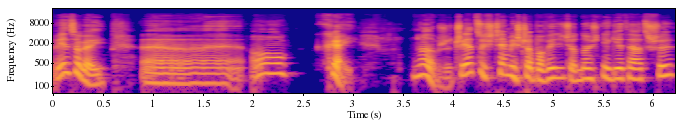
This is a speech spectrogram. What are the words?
więc okej. Okay. Eee, okej. Okay. No dobrze, czy ja coś chciałem jeszcze opowiedzieć odnośnie GTA 3?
